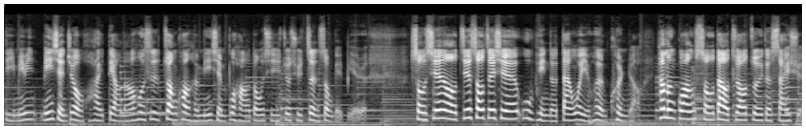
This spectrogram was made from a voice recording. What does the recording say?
底明明明显就有坏掉，然后或是状况很明显不好的东西就去赠送给别人。首先哦，接收这些物品的单位也会很困扰，他们光收到就要做一个筛选，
